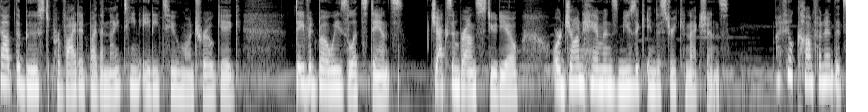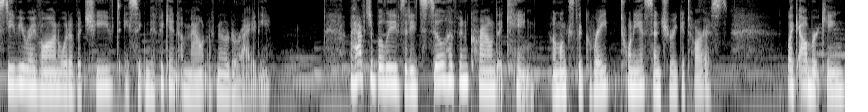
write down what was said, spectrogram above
Without the boost provided by the 1982 Montreux gig, David Bowie's Let's Dance, Jackson Browne's studio, or John Hammond's music industry connections, I feel confident that Stevie Ray Vaughan would have achieved a significant amount of notoriety. I have to believe that he'd still have been crowned a king amongst the great 20th century guitarists, like Albert King,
